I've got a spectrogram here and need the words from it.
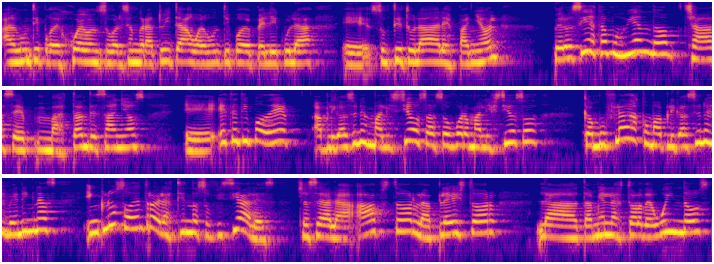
algún tipo de juego en su versión gratuita o algún tipo de película eh, subtitulada al español. Pero sí estamos viendo ya hace bastantes años eh, este tipo de aplicaciones maliciosas, software malicioso, camufladas como aplicaciones benignas incluso dentro de las tiendas oficiales, ya sea la App Store, la Play Store, la, también la Store de Windows.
